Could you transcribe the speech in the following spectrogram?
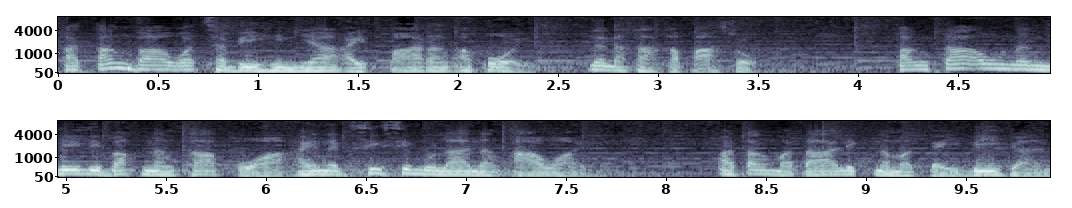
at ang bawat sabihin niya ay parang apoy na nakakapasok. Ang taong nanlilibak ng kapwa ay nagsisimula ng away, at ang matalik na magkaibigan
